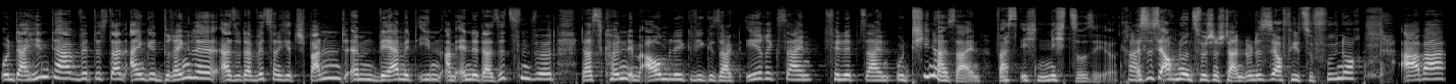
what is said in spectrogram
und dahinter wird es dann ein Gedrängle, also da wird es dann jetzt spannend, ähm, wer mit ihm am Ende da sitzen wird. Das können im Augenblick, wie gesagt, Erik sein, Philipp sein und Tina sein, was ich nicht so sehe. Krass. Es ist ja auch nur ein Zwischenstand und es ist ja auch viel zu früh noch, aber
